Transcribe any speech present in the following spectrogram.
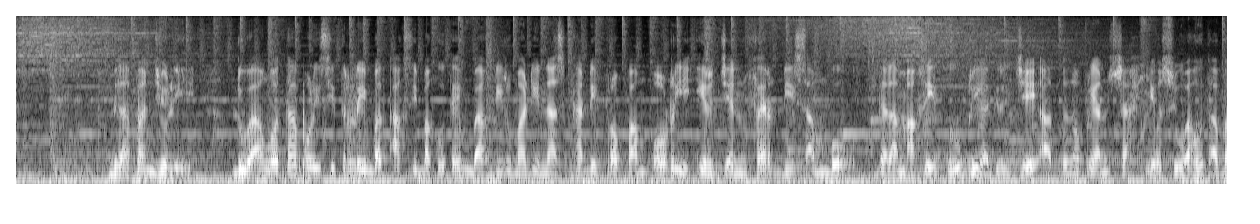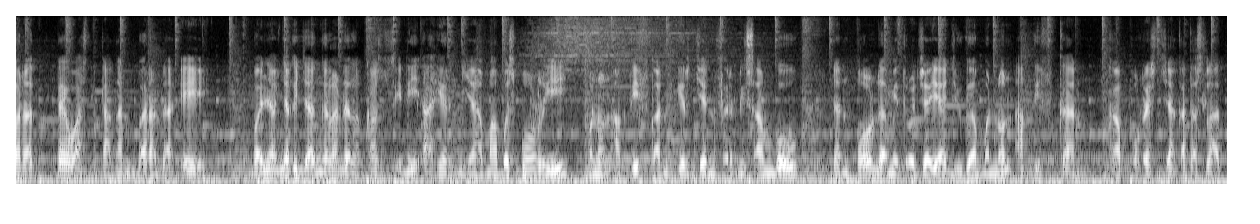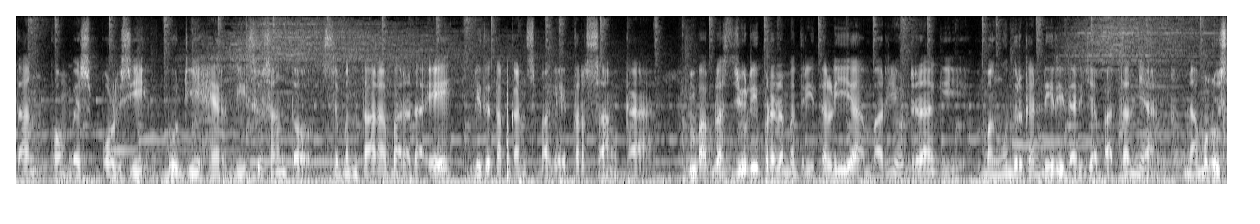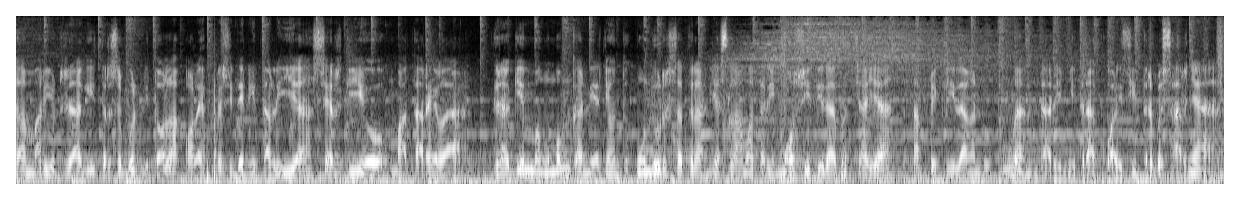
8 Juli, dua anggota polisi terlibat aksi baku tembak di rumah dinas Kadif Propam Polri Irjen Verdi Sambo. Dalam aksi itu, Brigadir J atau Novrian Syah Yosua Huta Barat tewas di tangan Barada E. Banyaknya kejanggalan dalam kasus ini akhirnya Mabes Polri menonaktifkan Irjen Verdi Sambo dan Polda Metro Jaya juga menonaktifkan Kapolres Jakarta Selatan Kombes Polisi Budi Herdi Susanto. Sementara Barada E ditetapkan sebagai tersangka. 14 Juli Perdana Menteri Italia Mario Draghi mengundurkan diri dari jabatannya. Namun usaha Mario Draghi tersebut ditolak oleh Presiden Italia Sergio Mattarella. Draghi mengumumkan niatnya untuk mundur setelah dia selamat dari mosi tidak percaya tetapi kehilangan dukungan dari mitra koalisi terbesarnya.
